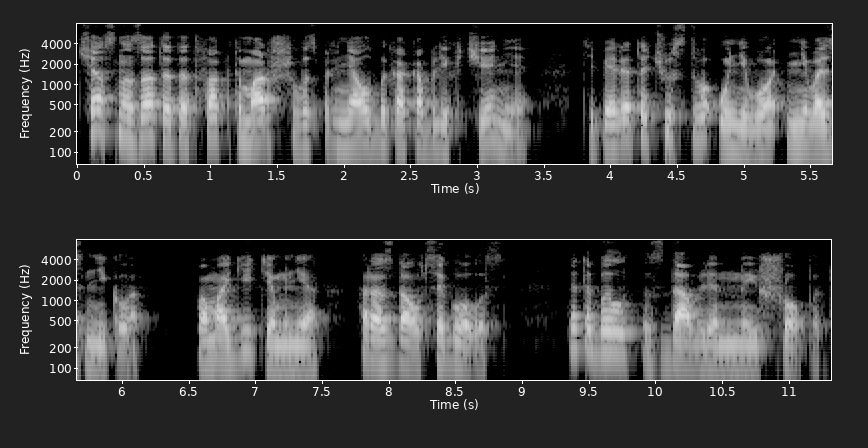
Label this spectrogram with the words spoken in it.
Час назад этот факт Марш воспринял бы как облегчение, теперь это чувство у него не возникло. «Помогите мне!» – раздался голос. Это был сдавленный шепот,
